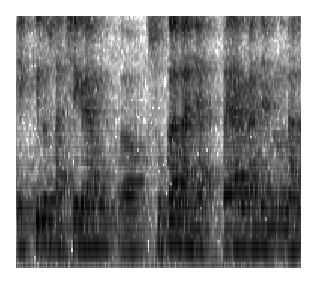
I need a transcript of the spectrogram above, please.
एक किलो सातशे ग्रॅम सुका गांजा तयार गांजा मिळून आला.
